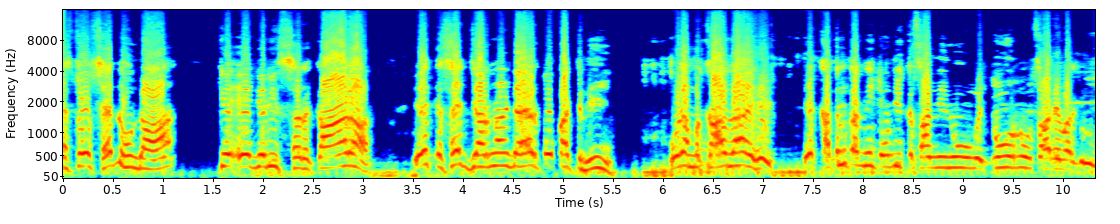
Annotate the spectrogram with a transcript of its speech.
ਇਸ ਤੋਂ ਸਿੱਧ ਹੁੰਦਾ ਕਿ ਇਹ ਜਿਹੜੀ ਸਰਕਾਰ ਆ, ਇਹ ਕਿਸੇ ਜਰਨਲ ਡਾਇਰ ਤੋਂ ਘੱਟ ਨਹੀਂ। ਉਹਦਾ ਮੁਕਾਬਲਾ ਇਹ ਇਹ ਖਤਮ ਕਰਨੀ ਚਾਹੁੰਦੀ ਕਿਸਾਨੀ ਨੂੰ, ਮਜ਼ਦੂਰ ਨੂੰ, ਸਾਰੇ ਵਰਗ ਨੂੰ।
